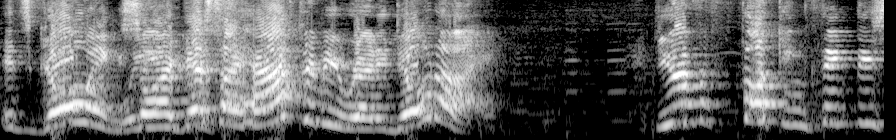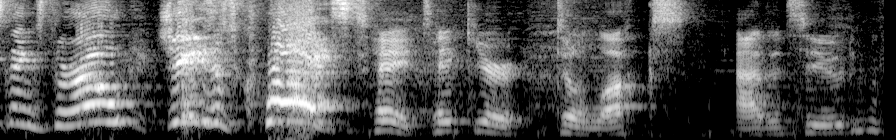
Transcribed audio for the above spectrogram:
It's going, so I guess I have to be ready, don't I? Do you ever fucking think these things through? Jesus Christ! Hey, take your deluxe attitude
